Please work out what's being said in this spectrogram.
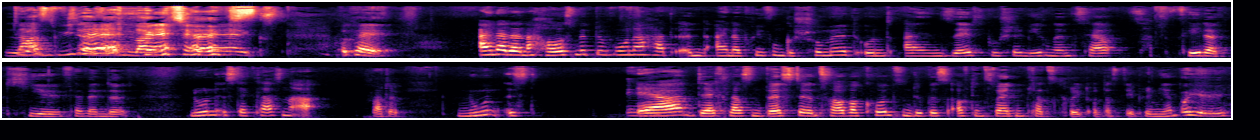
Du hast wieder so einen langen Text. Okay. Einer deiner Hausmitbewohner hat in einer Prüfung geschummelt und einen selbstbuchstabierenden Federkiel verwendet. Nun ist der Klassen... Warte. Nun ist er der Klassenbeste in Zauberkunst und du bist auf den zweiten Platz gerückt und das deprimiert. Uiui.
